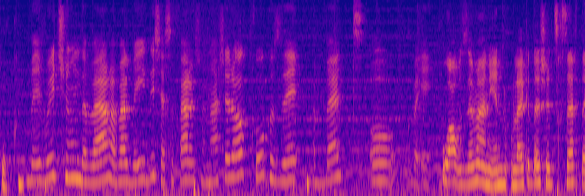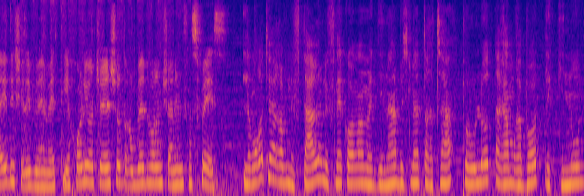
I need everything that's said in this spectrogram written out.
קוק? בעברית שום דבר, אבל ביידיש השפה הראשונה שלו, קוק זה הבט או. וואו, זה מעניין. אולי כדאי שתצחצח את היידיש שלי באמת. יכול להיות שיש עוד הרבה דברים שאני מפספס. למרות שהרב נפטר לפני קום המדינה בשנת הרצה, פעולות תרם רבות לכינון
